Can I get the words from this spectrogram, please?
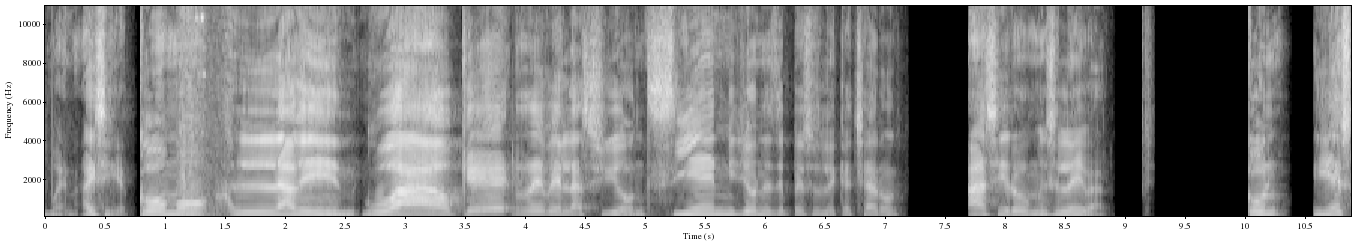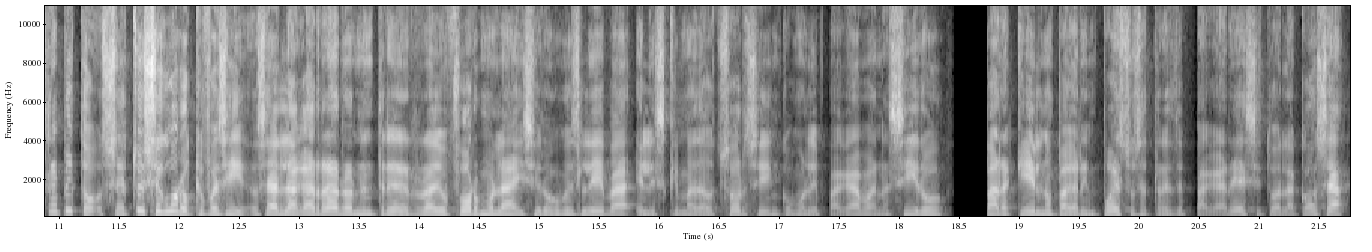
Bueno, ahí sigue. ¿Cómo la ven? ¡Wow! ¡Qué revelación! 100 millones de pesos le cacharon a Ciro Mesleiva. Con, y es, repito, estoy seguro que fue así. O sea, la agarraron entre Radio Fórmula y Ciro Gómez Leiva, el esquema de outsourcing, cómo le pagaban a Ciro para que él no pagara impuestos a través de pagarés y toda la cosa.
